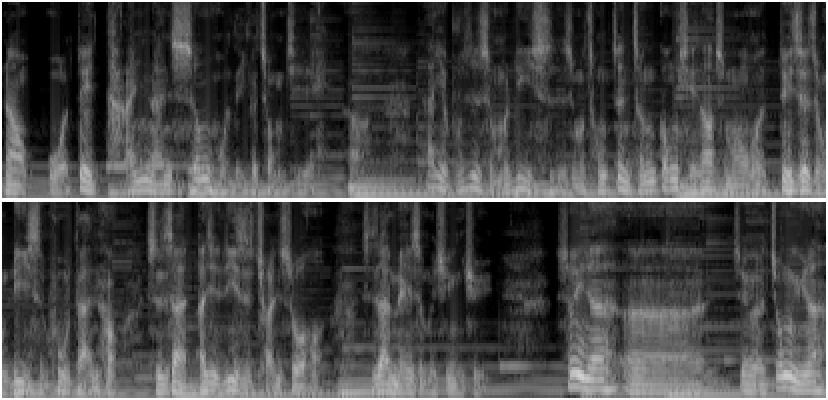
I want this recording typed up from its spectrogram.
那我对台南生活的一个总结啊，它也不是什么历史，什么从郑成功写到什么，我对这种历史负担哈，实在而且历史传说哈，实在没什么兴趣。所以呢，呃，这个终于呢，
